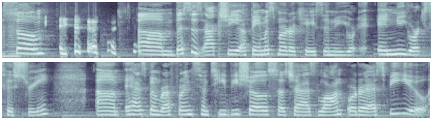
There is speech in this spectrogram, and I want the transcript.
So, um, this is actually a famous murder case in New York in New York's history. Um, it has been referenced in TV shows such as Law and Order SVU,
